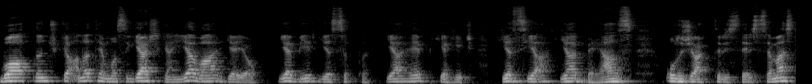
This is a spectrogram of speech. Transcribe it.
Bu haftanın çünkü ana teması gerçekten ya var ya yok. Ya bir ya sıfır. Ya hep ya hiç. Ya siyah ya beyaz olacaktır ister istemez.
